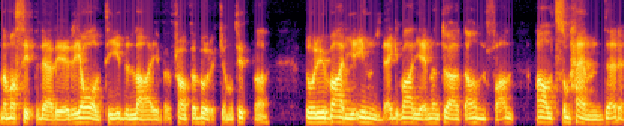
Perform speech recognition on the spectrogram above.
när man sitter där i realtid live framför burken och tittar. Då är det ju varje inlägg, varje eventuellt anfall, allt som händer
